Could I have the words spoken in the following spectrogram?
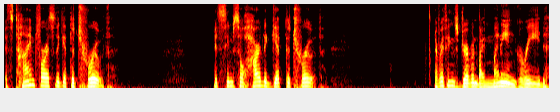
It's time for us to get the truth. It seems so hard to get the truth. Everything's driven by money and greed.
